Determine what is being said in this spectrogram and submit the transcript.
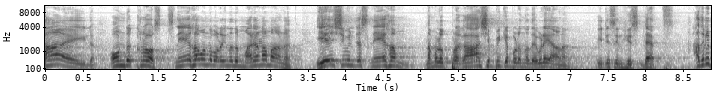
died on the cross സ്നേഹം എന്ന് പറയുന്നത് മരണമാണ്. യേശുവിന്റെ സ്നേഹം നമ്മൾ പ്രകാശിപ്പിക്കപ്പെടുന്നത് എവിടെയാണ്? It is in his death അതൊരു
